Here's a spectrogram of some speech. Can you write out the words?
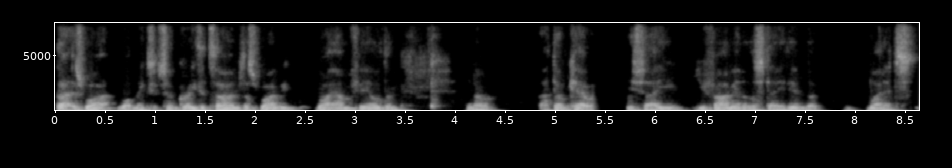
that is why what makes it so great at times. That's why we why Anfield, and you know, I don't care what you say. You, you find me another stadium that when it's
